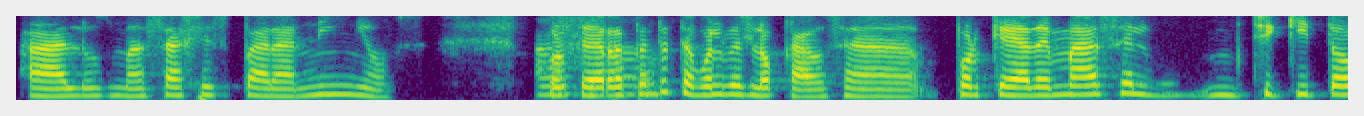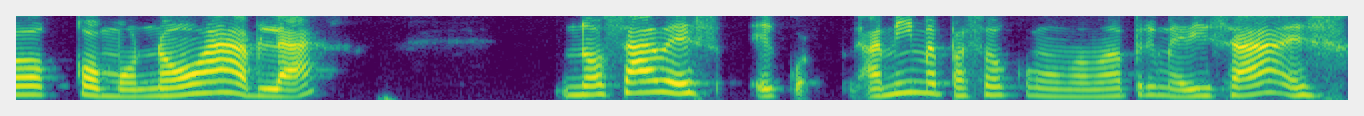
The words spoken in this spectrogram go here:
a los masajes para niños. Porque de repente te vuelves loca, o sea, porque además el chiquito como no habla, no sabes, eh, a mí me pasó como mamá primeriza, es,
